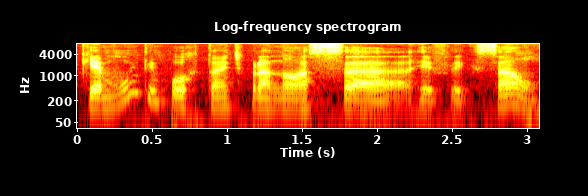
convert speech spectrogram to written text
que é muito importante para nossa reflexão,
